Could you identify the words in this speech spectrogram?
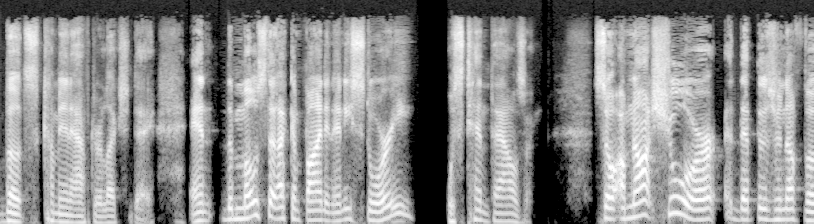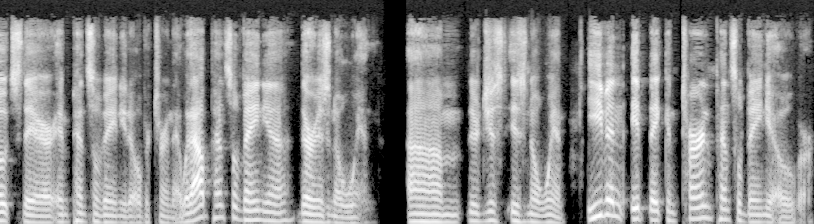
votes come in after election day, and the most that I can find in any story was ten thousand. So I'm not sure that there's enough votes there in Pennsylvania to overturn that. Without Pennsylvania, there is no win um, there just is no win. Even if they can turn Pennsylvania over.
